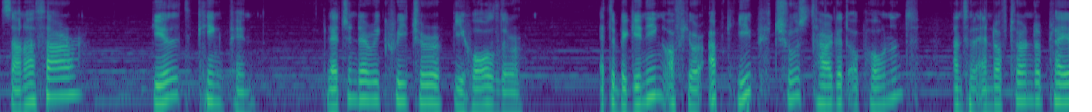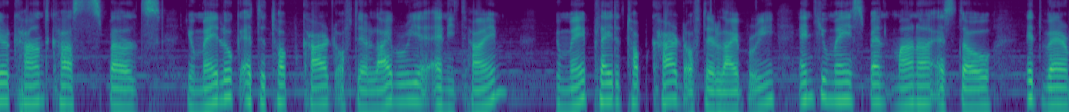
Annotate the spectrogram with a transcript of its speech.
Xanathar Guild Kingpin Legendary Creature Beholder At the beginning of your upkeep, choose target opponent. Until end of turn the player can't cast spells. You may look at the top card of their library at any time. You may play the top card of their library and you may spend mana as though it were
